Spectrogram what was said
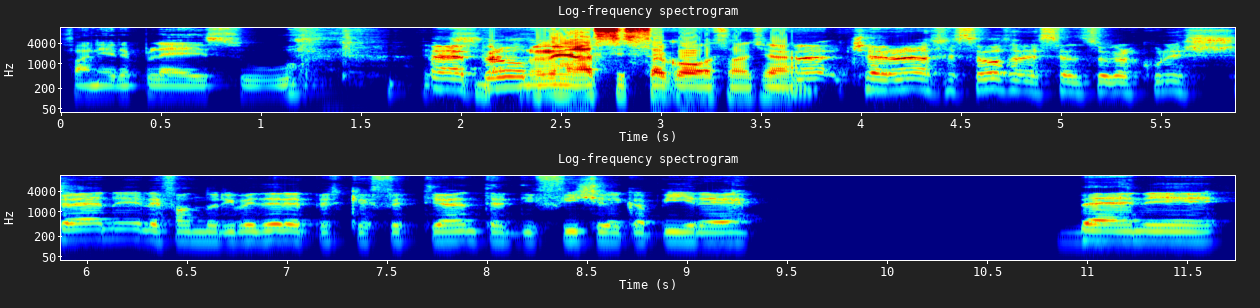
fanno i replay su... eh, però... Non è la stessa cosa, cioè... Eh, cioè... non è la stessa cosa nel senso che alcune scene le fanno rivedere perché effettivamente è difficile capire bene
